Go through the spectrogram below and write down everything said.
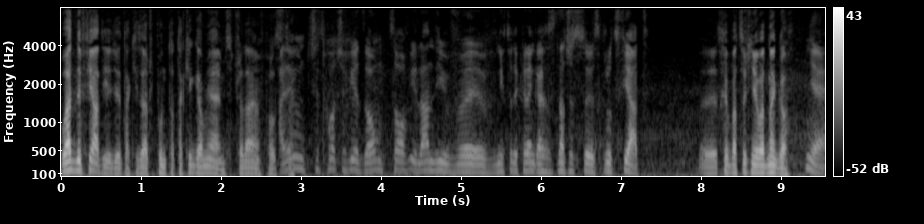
Ładny Fiat jedzie taki, zobacz, Punto, takiego miałem, sprzedałem w A Polsce. nie wiem, czy słuchacze wiedzą, co w Irlandii w, w niektórych kręgach znaczy skrót Fiat. Y, Chyba coś nieładnego. Nie.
